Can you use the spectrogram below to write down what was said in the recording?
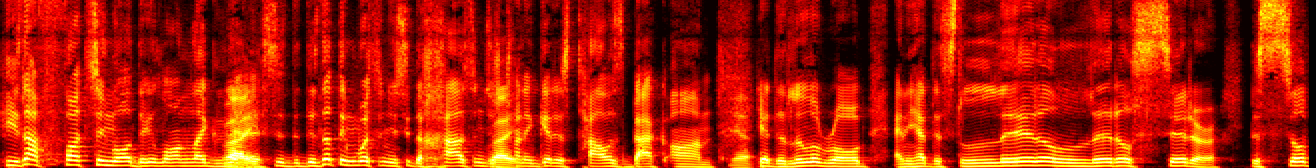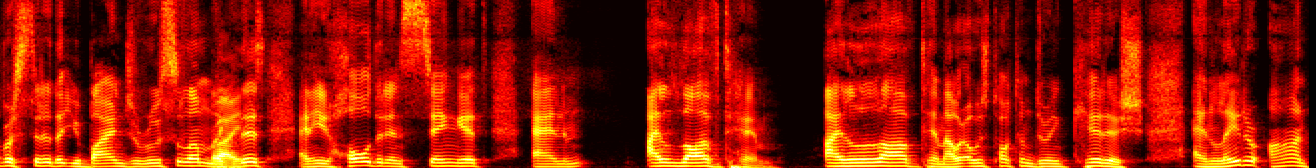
he's not futzing all day long like Right. this. There's nothing worse than you see the chazan just Right. trying to get his talus back on. Yeah. He had the little robe and he had this little little sitter, the silver sitter that you buy in Jerusalem, like this, and he'd hold it and sing it. And I loved him. I loved him. I would always talk to him during Kiddush. And later on,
